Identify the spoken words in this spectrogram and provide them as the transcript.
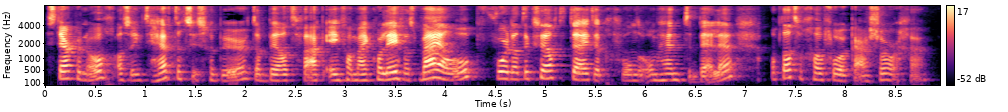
Sterker nog, als er iets heftigs is gebeurd, dan belt vaak een van mijn collega's mij al op voordat ik zelf de tijd heb gevonden om hen te bellen, omdat we gewoon voor elkaar zorgen.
